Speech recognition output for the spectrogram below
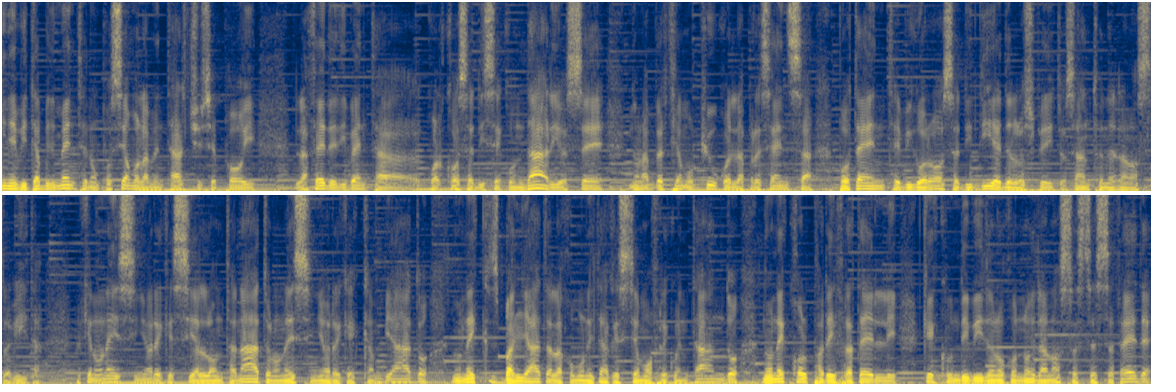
inevitabilmente non possiamo lamentarci se poi la fede diventa qualcosa di secondario, se non avvertiamo più quella presenza potente, vigorosa di Dio e dello Spirito Santo nella nostra vita, perché non è il Signore che si è allontanato, non è il Signore che è cambiato, non è sbagliata la comunità che stiamo frequentando, non è colpa dei fratelli che condividono con noi la nostra stessa fede,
